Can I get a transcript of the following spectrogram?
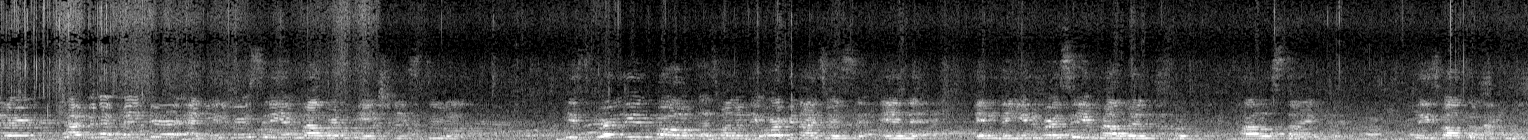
writer, cabinet maker, and University of Melbourne PhD student. He's currently involved as one of the organizers in, in the University of Melbourne for Palestine group. Please welcome Ahmed.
